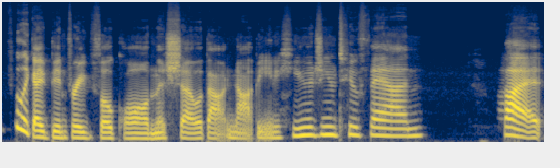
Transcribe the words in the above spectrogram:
I feel like I've been very vocal on this show about not being a huge U2 fan, but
